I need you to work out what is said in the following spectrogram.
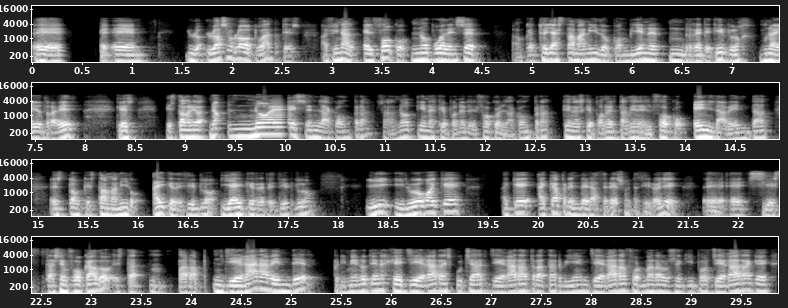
Eh, eh, lo, lo has hablado tú antes. Al final, el foco no pueden ser aunque esto ya está manido, conviene repetirlo una y otra vez, que es, está manido, no, no es en la compra, o sea, no tienes que poner el foco en la compra, tienes que poner también el foco en la venta. Esto, aunque está manido, hay que decirlo y hay que repetirlo. Y, luego hay que, hay, que, hay que aprender a hacer eso. Es decir, oye, eh, eh, si estás enfocado, está, para llegar a vender, primero tienes que llegar a escuchar, llegar a tratar bien, llegar a formar a los equipos, llegar a que,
